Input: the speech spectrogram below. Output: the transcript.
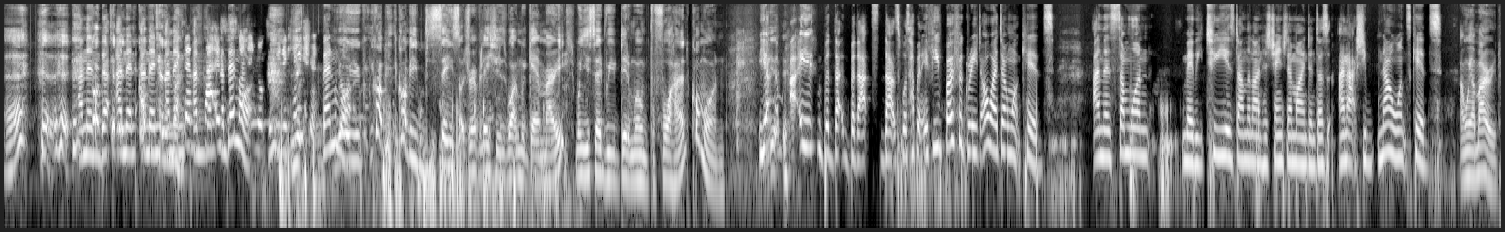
and then the, telling- and then and then and then man. Then and then that is and then a sign what your communication. then Yo, what you, you can't be you can't be saying such revelations when we're getting married when you said we didn't want beforehand. Come on. Yeah, Yeah. I, but that, but that's that's what's happened. If you've both agreed, oh, I don't want kids, and then someone maybe two years down the line has changed their mind and does and actually now wants kids, And we are married.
